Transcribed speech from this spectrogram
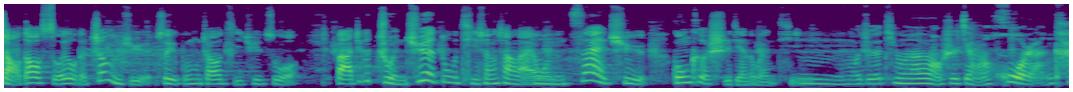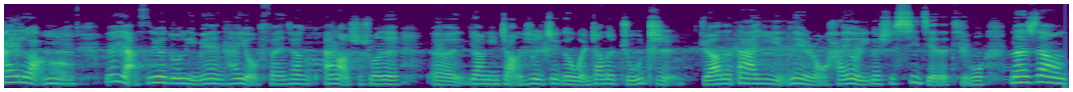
找到所有的证据，所以不用着急去做。把这个准确度提升上来，我们嗯再去攻克时间的问题。嗯，我觉得听完安老师讲完，豁然开朗。嗯，因为雅思阅读里面它有分，像安老师说的，呃，要你找的是这个文章的主旨、主要的大意内容，还有一个是细节的题目。那像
